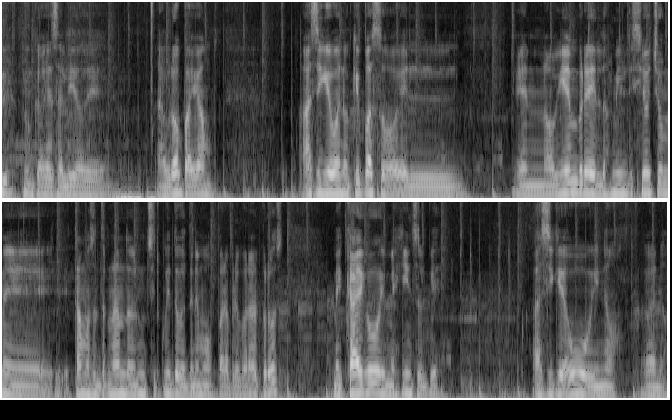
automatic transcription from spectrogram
nunca había salido de a Europa, digamos. Así que bueno, ¿qué pasó? El, en noviembre del 2018 me, estamos entrenando en un circuito que tenemos para preparar cross. Me caigo y me esguinzo el pie. Así que, uy, no. Bueno,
